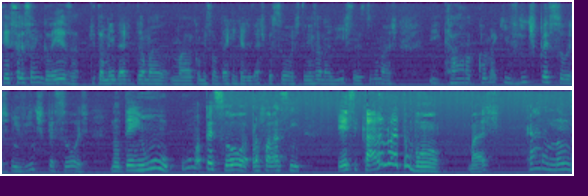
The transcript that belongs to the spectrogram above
tem a seleção inglesa, que também deve ter uma, uma comissão técnica de 10 pessoas. Tem os analistas e tudo mais. E cara, como é que 20 pessoas, em 20 pessoas, não tem um, uma pessoa para falar assim: esse cara não é tão bom, mas cara, não,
